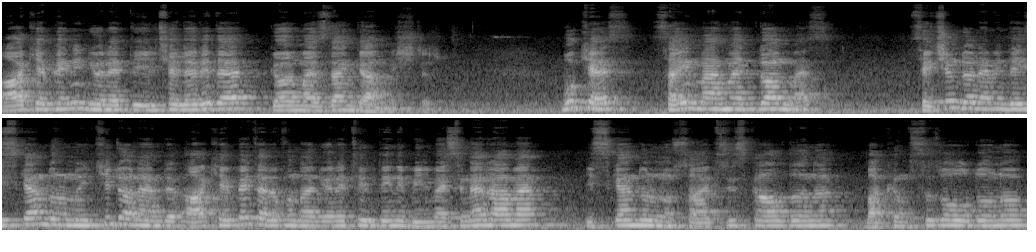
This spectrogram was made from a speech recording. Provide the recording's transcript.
AKP'nin yönettiği ilçeleri de görmezden gelmiştir. Bu kez Sayın Mehmet Dönmez seçim döneminde İskenderun'un iki dönemdir AKP tarafından yönetildiğini bilmesine rağmen İskenderun'un sahipsiz kaldığını, bakımsız olduğunu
